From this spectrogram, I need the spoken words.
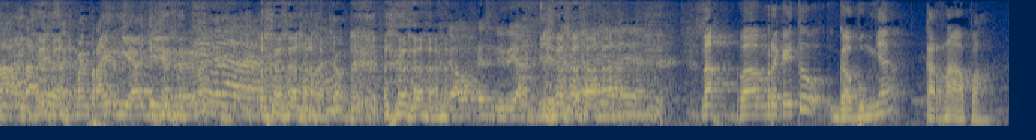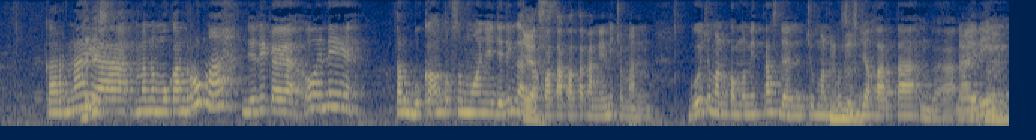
nah, deh, segmen terakhir dia aja. Iya benar. Kacau nih. Jawab deh sendirian. Iya, iya, iya. Nah, mereka itu gabungnya karena apa? Karena Jadi- ya menemukan rumah, jadi kayak oh ini terbuka untuk semuanya, jadi nggak Yes. terkotak-kotakan ini cuman gue cuman komunitas dan cuman khusus Jakarta enggak. Nah, jadi itu.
